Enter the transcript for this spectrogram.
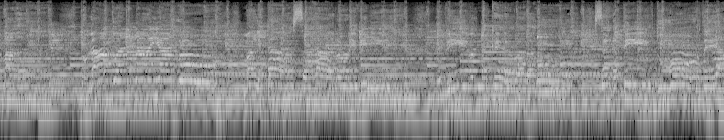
ama. Nola duen nahiago Maleta zahar hori bili Berri bat merke badago. Zergatik du ordea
